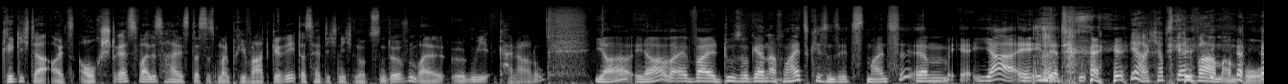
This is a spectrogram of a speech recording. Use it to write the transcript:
Kriege ich da jetzt auch Stress, weil es heißt, das ist mein Privatgerät, das hätte ich nicht nutzen dürfen, weil irgendwie, keine Ahnung? Ja, ja, weil, weil du so gern auf dem Heizkissen sitzt, meinst du? Ähm, ja, äh, in der Tat. ja, ich habe es gern warm am Po.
